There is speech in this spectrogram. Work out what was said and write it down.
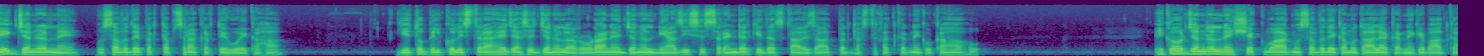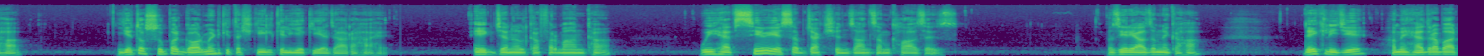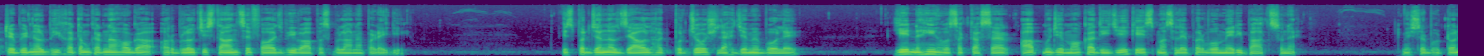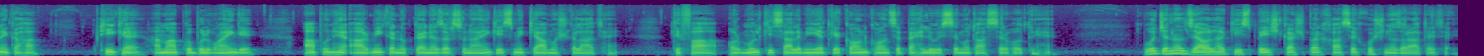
ایک جنرل نے مسودے پر تبصرہ کرتے ہوئے کہا، یہ تو بالکل اس طرح ہے جیسے جنرل اروڑا نے جنرل نیازی سے سرنڈر کی دستاویزات پر دستخط کرنے کو کہا ہو۔ ایک اور جنرل نے شکوار مسودے کا مطالعہ کرنے کے بعد کہا، یہ تو سپر گورنمنٹ کی تشکیل کے لیے کیا جا رہا ہے۔ ایک جنرل کا فرمان تھا we have serious objections on some clauses وزیر اعظم نے کہا، دیکھ لیجیے، ہمیں حیدرآباد ٹریبیونل بھی ختم کرنا ہوگا اور بلوچستان سے فوج بھی واپس بلانا پڑے گی. اس پر جنرل ضیاء الحق پرجوش لہجے میں بولے، یہ نہیں ہو سکتا سر، آپ مجھے موقع دیجیے کہ اس مسئلے پر وہ میری بات سنیں. مسٹر بھٹو نے کہا، ٹھیک ہے، ہم آپ کو بلوائیں گے، آپ انہیں آرمی کا نقطۂ نظر سنائیں کہ اس میں کیا مشکلات ہیں. دفاع اور ملک کی سالمیت کے کون کون سے پہلو اس سے متاثر ہوتے ہیں۔ وہ جنرل ضیاء الحق کی اس پیشکش پر خاصے خوش نظر آتے تھے۔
